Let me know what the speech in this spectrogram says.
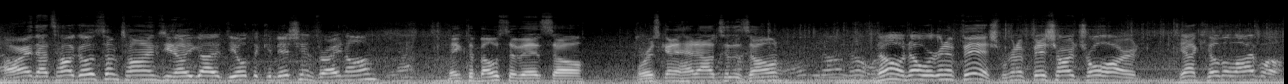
All right, that's how it goes sometimes. You know, you got to deal with the conditions, right, Nom? Yeah. Make the most of it. So we're just going to head out to the zone. You know, no. No, no, we're going to fish. We're going to fish hard, troll hard. Yeah, kill the live well.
